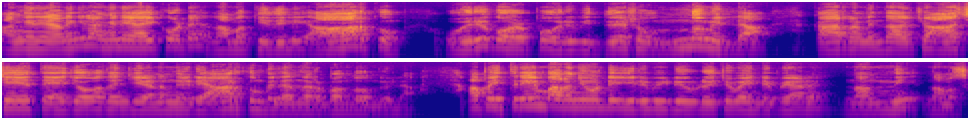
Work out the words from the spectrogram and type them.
അങ്ങനെയാണെങ്കിൽ അങ്ങനെ ആയിക്കോട്ടെ. നമുക്കിതിൽ ആർക്കും ഒരു കുഴപ്പം ഒരു വിദ്വേഷം ഒന്നുമില്ല. കാരണം എന്താ വെച്ചാൽ ആശയെ തേജോവധം ചെയ്യണമെന്ന് ഇടി ആർക്കും വില നിർബന്ധമൊന്നുമില്ല. അപ്പോൾ ഇത്രയും പറഞ്ഞുകൊണ്ട് ഈ ഒരു വീഡിയോ വിളിച്ച് വൈൻഡപ്പ് ചെയ്യാണ്. നന്ദി നമസ്കാരം.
